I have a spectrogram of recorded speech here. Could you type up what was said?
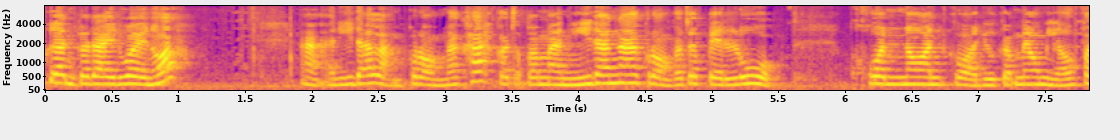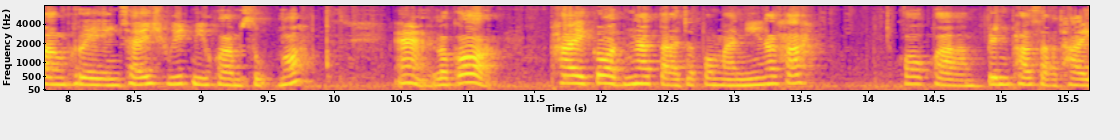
พื่อนๆก็ได้ด้วยเนาะ อะอันนี้ด้านหลังกล่องนะคะ ก็จะประมาณนี้ด้านหน้ากล่องก็จะเป็นรูป คนนอนกอดอยู่กับแมวเหมียวฟังเพลงใช้ชีวิตมีความสุขเนาะอะแล้วก็ไพ่ก็หน้าตาจะประมาณนี้นะคะ ข้อความเป็นภาษาไทย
